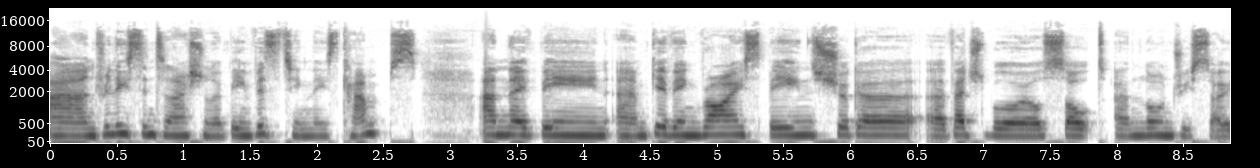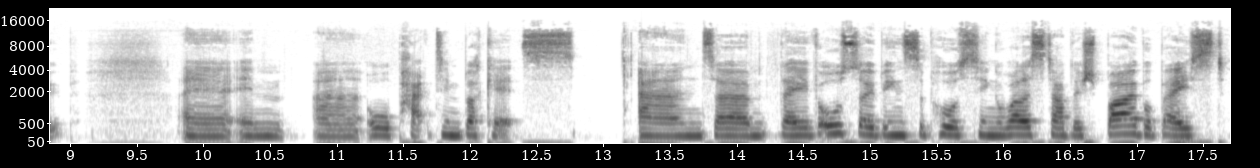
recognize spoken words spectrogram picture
and Release International have been visiting these camps and they've been um, giving rice, beans, sugar, uh, vegetable oil, salt, and laundry soap, uh, in, uh, all packed in buckets. And um, they've also been supporting a well established Bible based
